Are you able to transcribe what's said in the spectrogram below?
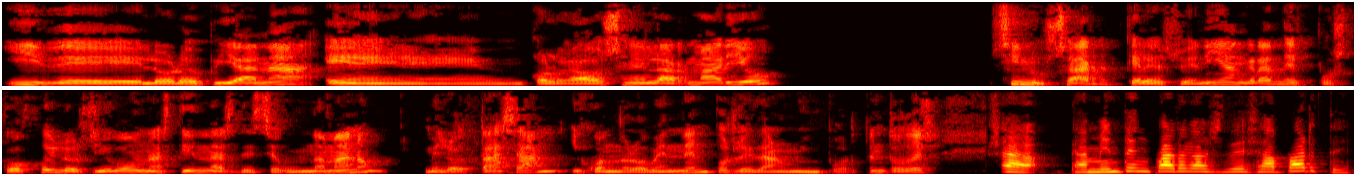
y de Loro Piana eh, colgados en el armario sin usar, que les venían grandes, pues cojo y los llevo a unas tiendas de segunda mano, me lo tasan y cuando lo venden, pues le dan un importe. Entonces. O sea, ¿también te encargas de esa parte?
